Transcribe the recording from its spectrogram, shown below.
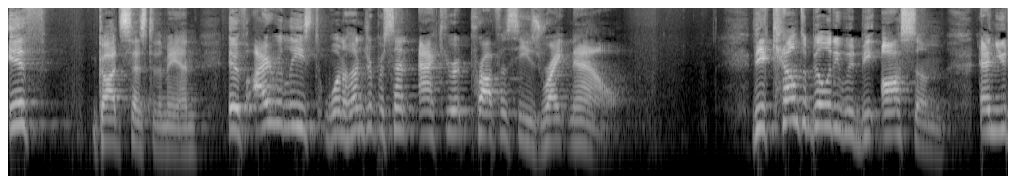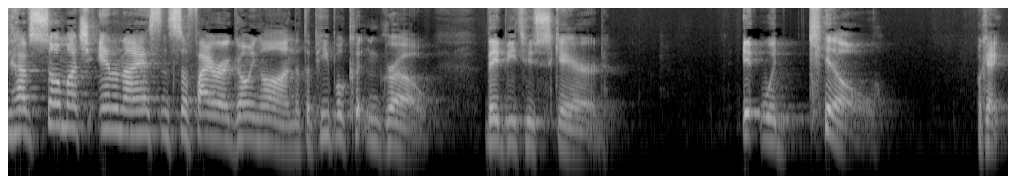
If, God says to the man, if I released 100% accurate prophecies right now, the accountability would be awesome, and you'd have so much Ananias and Sapphira going on that the people couldn't grow. They'd be too scared. It would kill. Okay,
